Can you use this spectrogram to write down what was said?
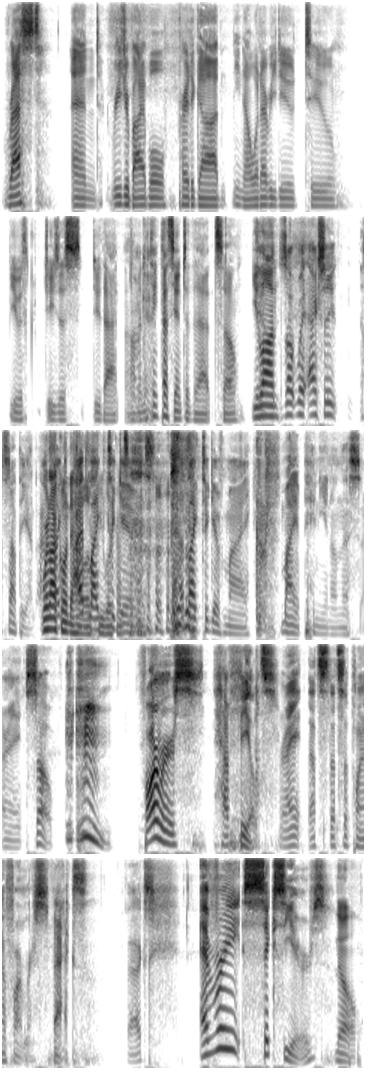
rest, and read your Bible, pray to God. You know, whatever you do to be with Jesus, do that. Um, And I think that's the end of that. So, Elon, So wait, actually, it's not the end. we're I'd not like- going to hell I'd like to give. I'd like to give my my opinion on this. All right. So, farmers have fields, right? That's that's the point of farmers. Facts. Facts. Every six years, No.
